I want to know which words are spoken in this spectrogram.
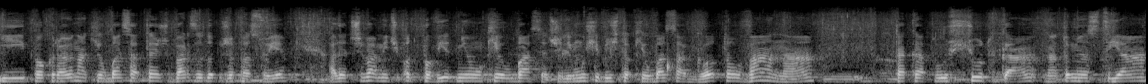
i pokrojona kiełbasa też bardzo dobrze pasuje, ale trzeba mieć odpowiednią kiełbasę, czyli musi być to kiełbasa gotowana, taka tłuściutka, natomiast ja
